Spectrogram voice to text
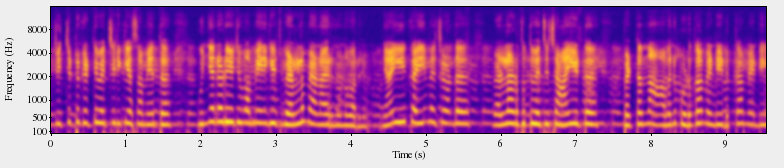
സ്റ്റിച്ചിട്ട് കെട്ടി വെച്ചിരിക്കുക സമയത്ത് കുഞ്ഞെന്നോട് ചോദിച്ചു മമ്മി എനിക്ക് വെള്ളം വേണമായിരുന്നു എന്ന് പറഞ്ഞു. ഞാൻ ഈ കൈയും വെച്ചുകൊണ്ട് വെള്ളം അടുപ്പത്ത് വെച്ച് ചായ ഇട്ട് പെട്ടെന്ന് അവന് കൊടുക്കാൻ വേണ്ടി എടുക്കാൻ വേണ്ടി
